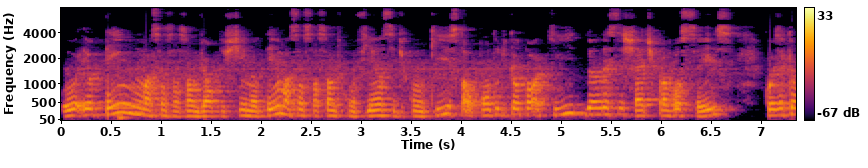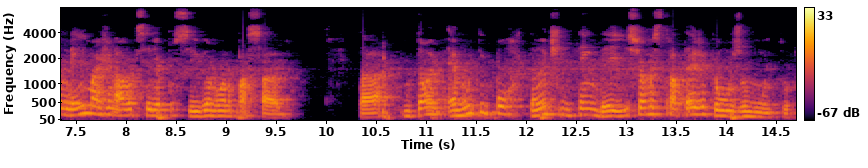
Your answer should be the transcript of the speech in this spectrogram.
eu tenho uma sensação de autoestima, eu tenho uma sensação de confiança de conquista ao ponto de que eu estou aqui dando esse chat para vocês, coisa que eu nem imaginava que seria possível no ano passado. Tá? Então é, é muito importante entender isso, é uma estratégia que eu uso muito.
